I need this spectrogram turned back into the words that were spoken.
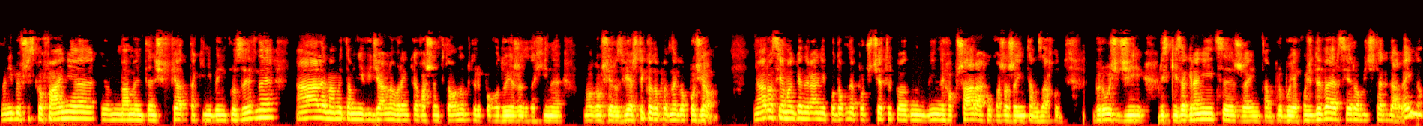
no niby wszystko fajnie, mamy ten świat taki niby inkluzywny, ale mamy tam niewidzialną rękę Waszyngtonu, który powoduje, że te Chiny mogą się rozwijać tylko do pewnego poziomu. No, a Rosja ma generalnie podobne poczucie, tylko w innych obszarach. Uważa, że im tam Zachód bruździ bliskiej zagranicy, że im tam próbuje jakąś dywersję robić i tak dalej. No,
